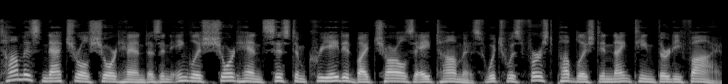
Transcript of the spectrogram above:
Thomas Natural Shorthand is an English shorthand system created by Charles A. Thomas which was first published in 1935.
